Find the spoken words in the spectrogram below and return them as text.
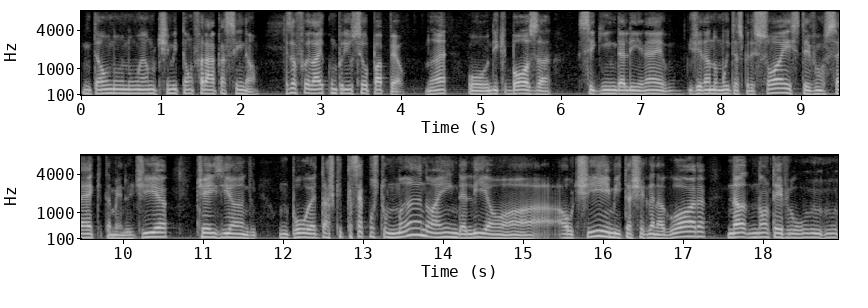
Então não, não, é um time tão fraco assim, não. A foi lá e cumpriu o seu papel, né? O Nick Bosa seguindo ali, né? Gerando muitas pressões, teve um sec também no dia. Chase Young, um pouco, acho que está se acostumando ainda ali ao, ao time, está chegando agora. Não, não teve um,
